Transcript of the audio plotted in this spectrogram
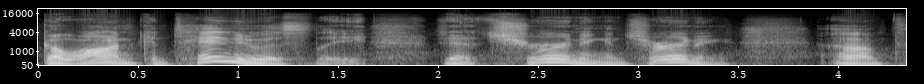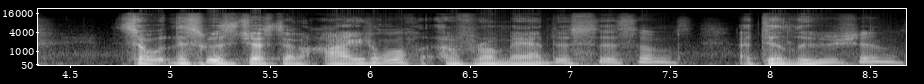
go on continuously, churning and churning. Uh, so this was just an idol of romanticism, a delusion.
